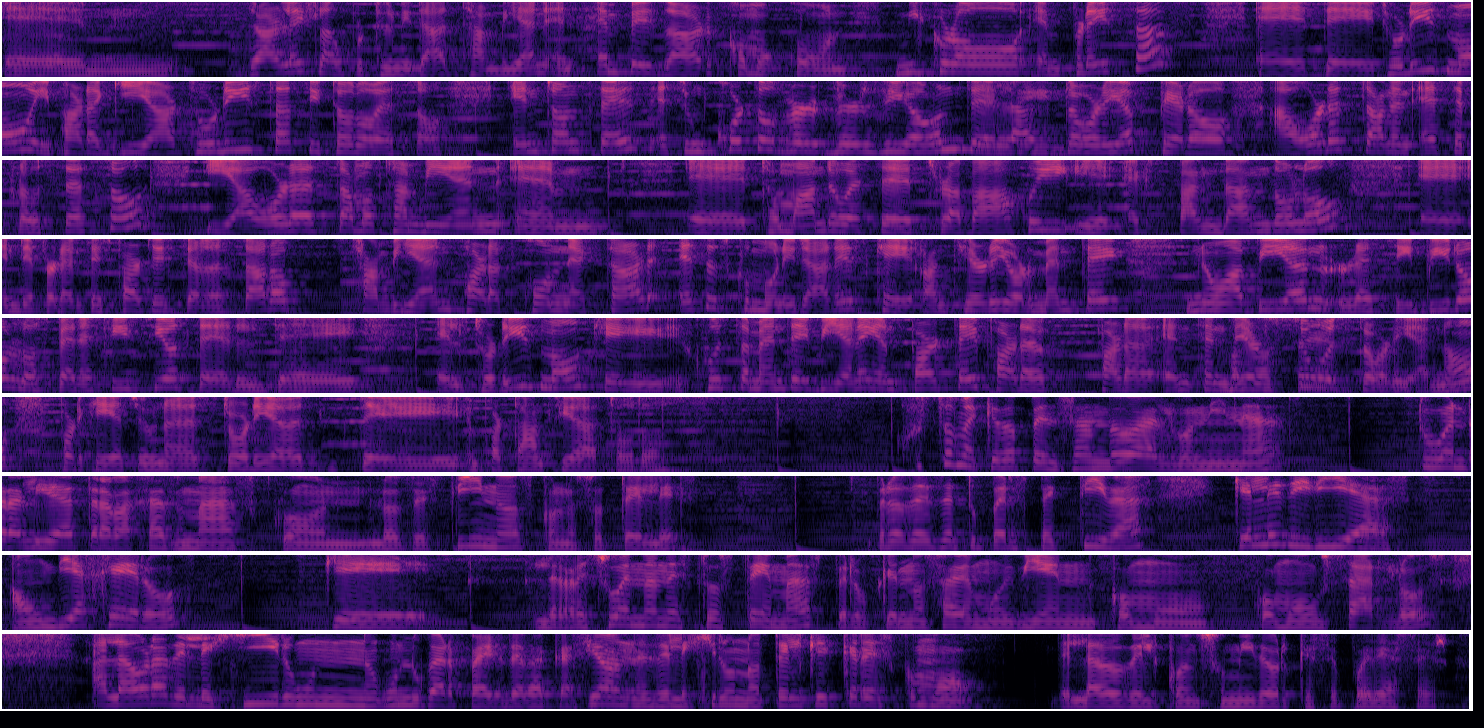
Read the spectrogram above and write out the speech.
em, darles la oportunidad también en empezar como con microempresas eh, de turismo y para guiar turistas y todo eso. Entonces es un corto versión de la historia, pero ahora están en ese proceso y ahora estamos también eh, tomando ese trabajo y, expandándolo eh, en diferentes partes del estado también para conectar esas comunidades que anteriormente no habían recibido los beneficios del de el turismo que justamente viene en parte para, para entender su historia, ¿no? Porque es una historia de importancia a todos. Justo me quedo pensando algo, Nina, tú en realidad trabajas más con los destinos, con los hoteles, pero desde tu perspectiva, ¿qué le dirías a un viajero que le resuenan estos temas, pero que no sabe muy bien cómo, cómo usarlos? A la hora de elegir un, un lugar para ir de vacaciones, de elegir un hotel, ¿qué crees como del lado del consumidor que se puede hacer?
